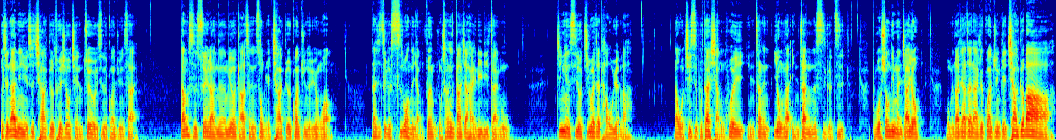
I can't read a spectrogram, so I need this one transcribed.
而且那年也是恰哥退休前最后一次的冠军赛。当时虽然呢没有达成送给恰哥冠军的愿望，但是这个失望的养分，我相信大家还历历在目。今年是有机会在桃园啦。那我其实不太想会引战用那引战人的四个字，不过兄弟们加油，我们大家再拿一个冠军给恰哥吧。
